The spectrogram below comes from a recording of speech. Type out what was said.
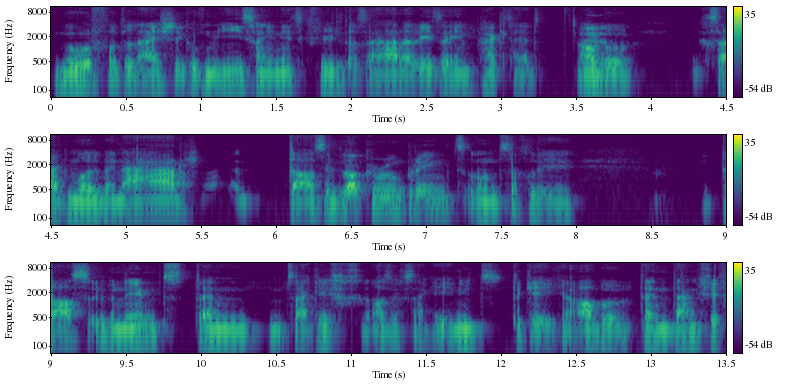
nur von der Leistung auf dem Eis habe ich nicht das Gefühl, dass er einen riesen Impact hat. Ja. Aber ich sage mal, wenn er das in den Lockerroom bringt und so ein bisschen das übernimmt, dann sage ich, also ich sage eh nichts dagegen, aber dann denke ich,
